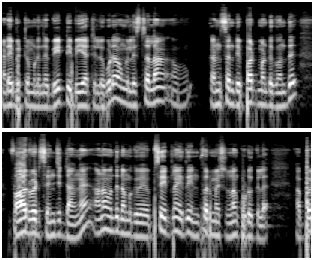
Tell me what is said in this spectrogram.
நடைபெற்று முடிந்த பிடி பிஆர்டியில் கூட அவங்க லிஸ்ட்டெல்லாம் கன்சர்ன் டிபார்ட்மெண்ட்டுக்கு வந்து ஃபார்வேர்ட் செஞ்சுட்டாங்க. ஆனால் வந்து நமக்கு வெப்சைட்லாம் இது இன்ஃபர்மேஷன்லாம் கொடுக்கல. அப்போ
